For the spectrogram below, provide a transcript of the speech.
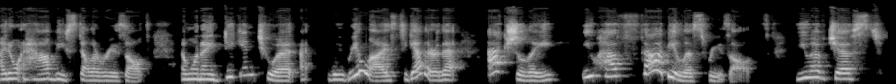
I don't have these stellar results. And when I dig into it, we realize together that actually you have fabulous results. you have just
